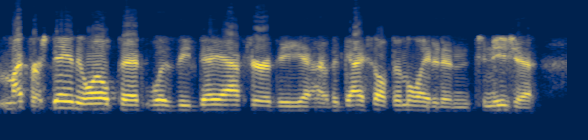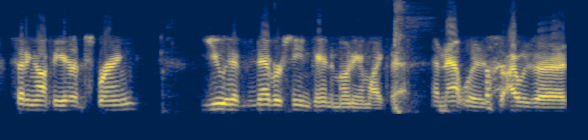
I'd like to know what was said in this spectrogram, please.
my first day in the oil pit was the day after the uh, the guy self-immolated in Tunisia, setting off the Arab Spring. You have never seen pandemonium like that, and that was I was a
